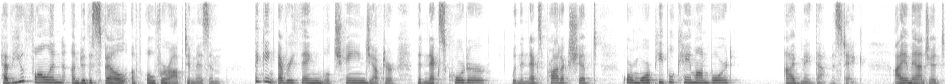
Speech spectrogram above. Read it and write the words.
have you fallen under the spell of over optimism, thinking everything will change after the next quarter, when the next product shipped, or more people came on board? I've made that mistake. I imagined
